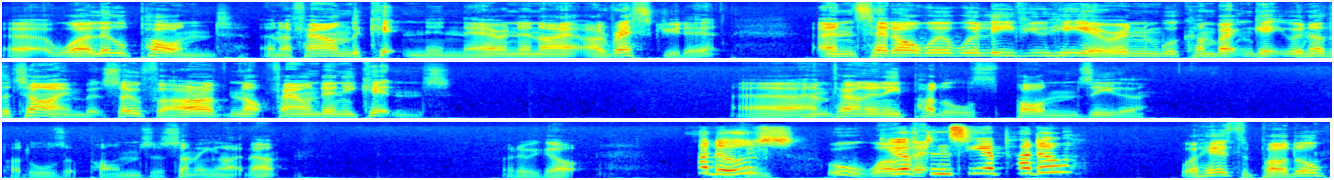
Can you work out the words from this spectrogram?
Uh, well, a little pond, and I found the kitten in there, and then I, I rescued it and said, "Oh, we'll we'll leave you here, and we'll come back and get you another time." But so far, I've not found any kittens. Uh, I haven't found any puddles, ponds either. Puddles or ponds or something like that. What do we got? Puddles? Oh, Do you often see a puddle? well, here's the puddle.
